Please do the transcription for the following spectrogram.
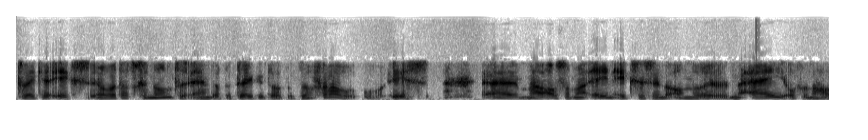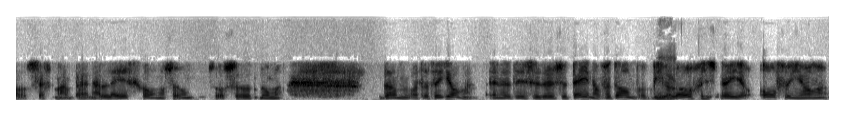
twee keer X wordt dat genoemd en dat betekent dat het een vrouw is. Uh, maar als er maar één X is en de andere een Y of een half, zeg maar bijna leeg chromosoom, zoals ze dat noemen, dan wordt het een jongen. En het is dus het een of het ander. Biologisch ben je of een jongen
